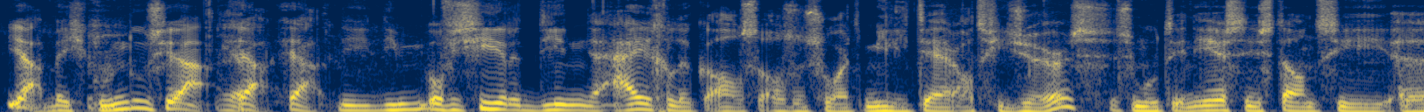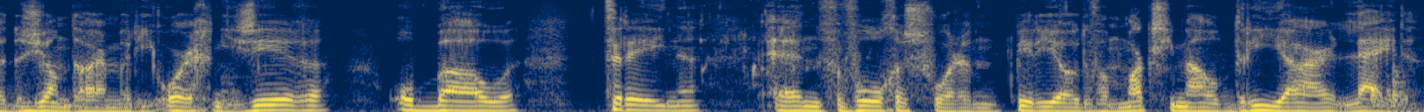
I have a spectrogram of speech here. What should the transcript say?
Ja, een beetje Kunduz, ja. ja. ja, ja. Die, die officieren dienen eigenlijk als, als een soort militair adviseurs. Ze moeten in eerste instantie uh, de gendarmerie organiseren, opbouwen, trainen... en vervolgens voor een periode van maximaal drie jaar leiden.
